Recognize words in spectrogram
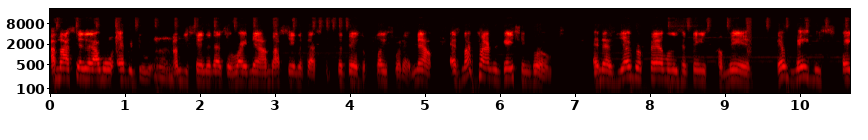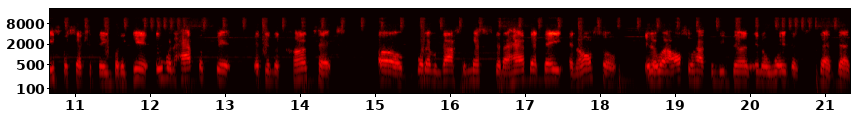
I'm not saying that I won't ever do it. Mm. I'm just saying that as of right now, I'm not saying that that's that there's a place for that. Now, as my congregation grows and as younger families and things come in, there may be space for such a thing, but again, it would have to fit within the context of whatever gospel message that I have that day, and also it will also have to be done in a way that that that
